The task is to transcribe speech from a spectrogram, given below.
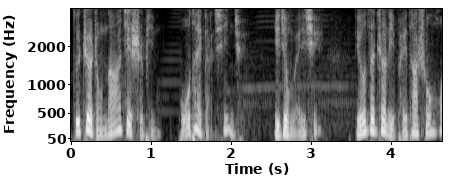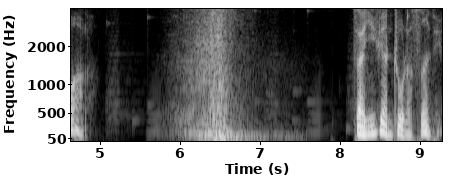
对这种垃圾食品不太感兴趣，也就没去，留在这里陪他说话了。在医院住了四天，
